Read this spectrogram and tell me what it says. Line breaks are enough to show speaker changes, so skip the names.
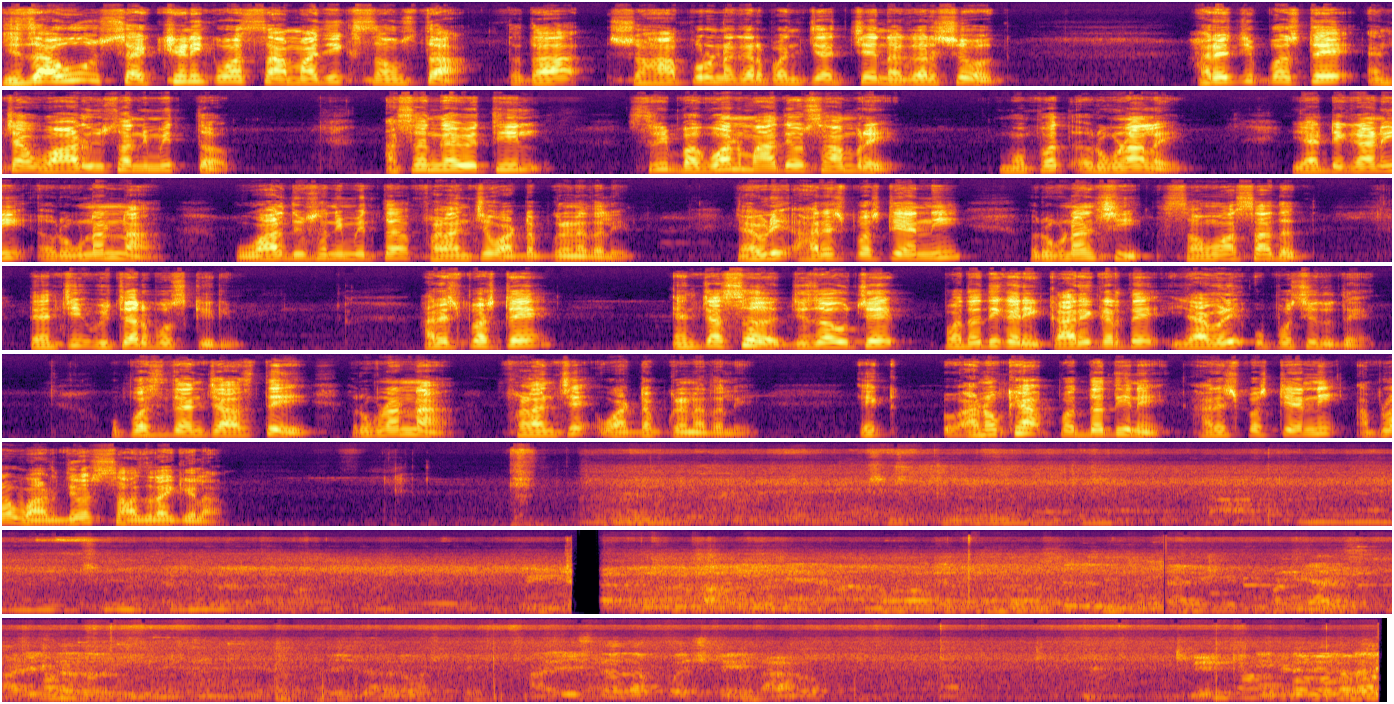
Speaker 1: जिजाऊ शैक्षणिक व सामाजिक संस्था तथा शहापूर नगरपंचायतचे नगरसेवक हरेजी पस्टे यांच्या वाढदिवसानिमित्त आसनगाव येथील श्री भगवान महादेव सांबरे मोफत रुग्णालय या ठिकाणी रुग्णांना वाढदिवसानिमित्त फळांचे वाटप करण्यात आले. यावेळी हरेश पस्टे यांनी रुग्णांशी संवाद साधत त्यांची विचारपूस केली. हरेश पस्टे यांच्यासह जिजाऊचे पदाधिकारी कार्यकर्ते यावेळी उपस्थित होते. उपस्थितांच्या हस्ते रुग्णांना फळांचे वाटप करण्यात आले. एक अनोख्या पद्धतीने हरीश पष्टे यांनी आपला वाढदिवस साजरा केला.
